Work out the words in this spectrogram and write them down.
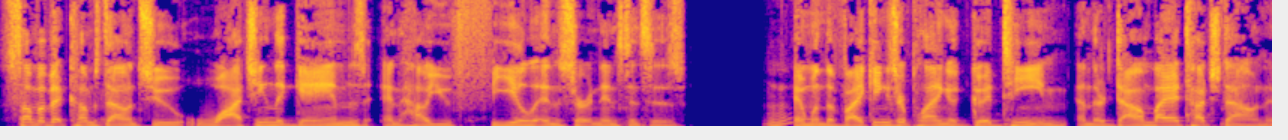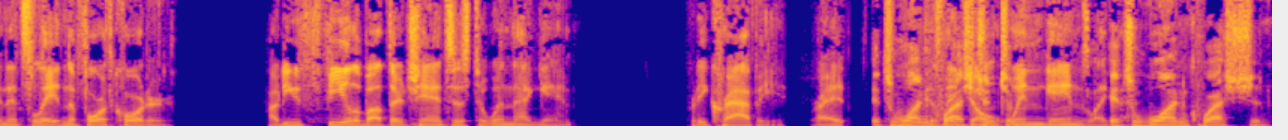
some of it comes down to watching the games and how you feel in certain instances. Mm-hmm. And when the Vikings are playing a good team and they're down by a touchdown and it's late in the fourth quarter, how do you feel about their chances to win that game? Pretty crappy, right? It's one question. don't to, win games like it's that. It's one question.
